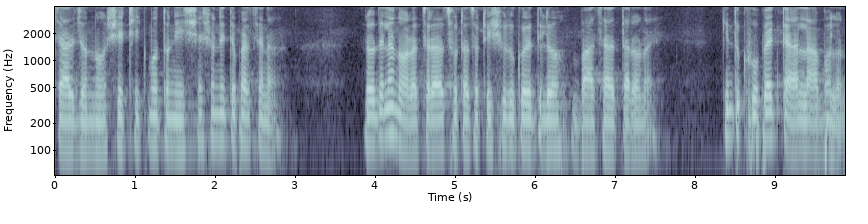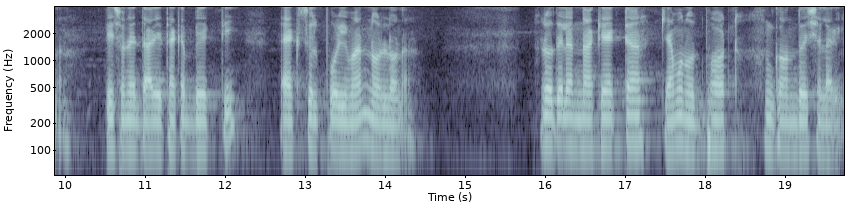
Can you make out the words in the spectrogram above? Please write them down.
যার জন্য সে ঠিকমতো নিঃশ্বাসও নিতে পারছে না। রোদেলা নড়াচড়া, ছোটাছুটি শুরু করে দিল বাঁচার তাড়নায়। কিন্তু খুব একটা লাভ হলো না। পেছনে দাঁড়িয়ে থাকা ব্যক্তি এক চুল পরিমাণ নড়ল না। রোদেলার নাকে একটা কেমন উদ্ভট গন্ধ এসে লাগল।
